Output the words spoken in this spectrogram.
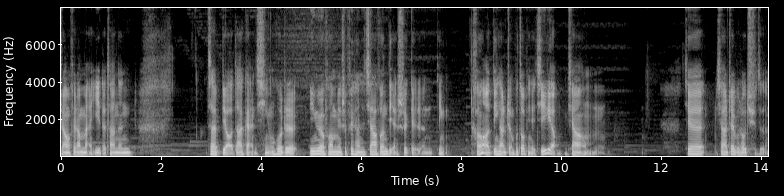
让我非常满意的，它能在表达感情或者音乐方面是非常的加分点，是给人定很好定下整部作品的基调。像，接像这部首曲子。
